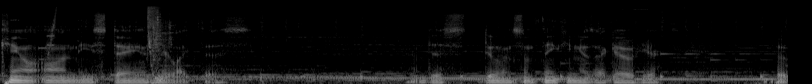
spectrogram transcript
count on these staying here like this. I'm just doing some thinking as I go here. But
